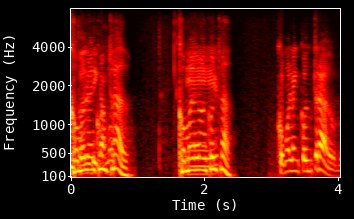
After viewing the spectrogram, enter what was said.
¿Cómo lo ha encontrado? ¿Cómo lo ha eh, encontrado? ¿Cómo lo ha encontrado?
